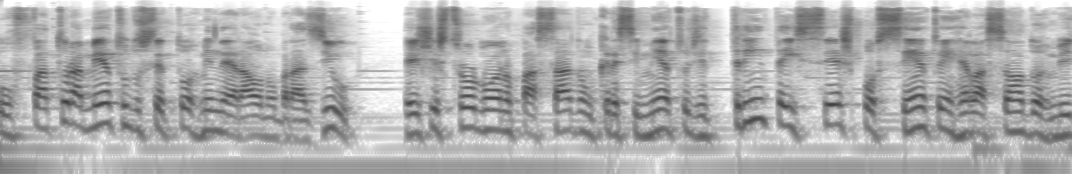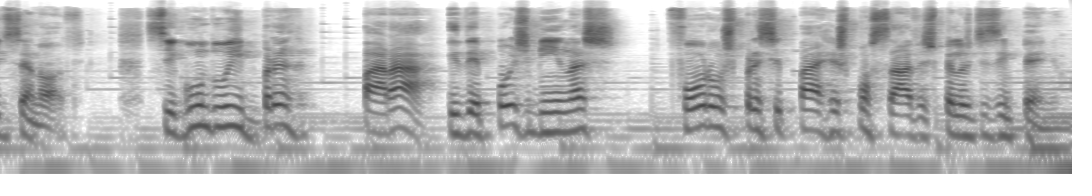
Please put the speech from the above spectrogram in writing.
O faturamento do setor mineral no Brasil registrou no ano passado um crescimento de 36% em relação a 2019. Segundo o IBRAM, Pará e depois Minas foram os principais responsáveis pelo desempenho.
